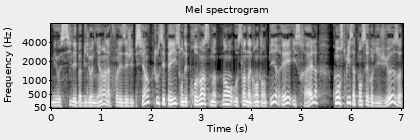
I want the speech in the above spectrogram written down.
mais aussi les Babyloniens, à la fois les Égyptiens. Tous ces pays sont des provinces maintenant au sein d'un grand empire, et Israël construit sa pensée religieuse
